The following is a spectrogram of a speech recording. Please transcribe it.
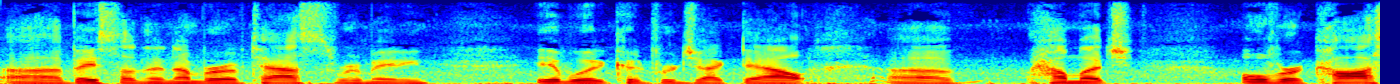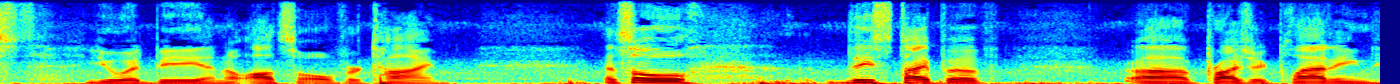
uh, based on the number of tasks remaining, it would could project out uh, how much over cost you would be and also over time. And so these type of uh, project planning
